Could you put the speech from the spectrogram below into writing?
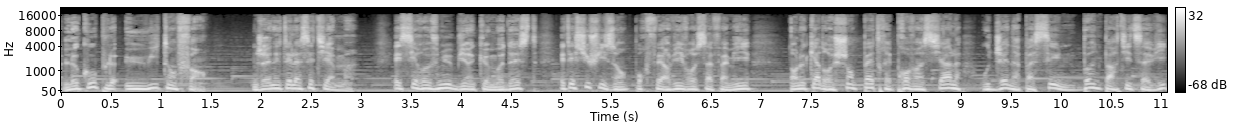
Le couple eut huit enfants. Jane était la septième, et ses revenus, bien que modestes, étaient suffisants pour faire vivre sa famille dans le cadre champêtre et provincial où Jane a passé une bonne partie de sa vie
